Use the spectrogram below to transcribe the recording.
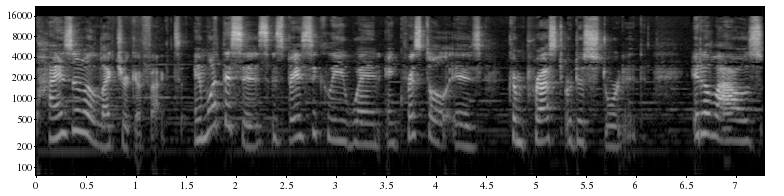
piezoelectric effect. And what this is, is basically when a crystal is compressed or distorted. It allows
